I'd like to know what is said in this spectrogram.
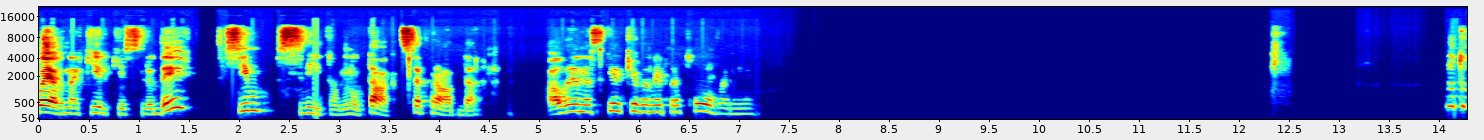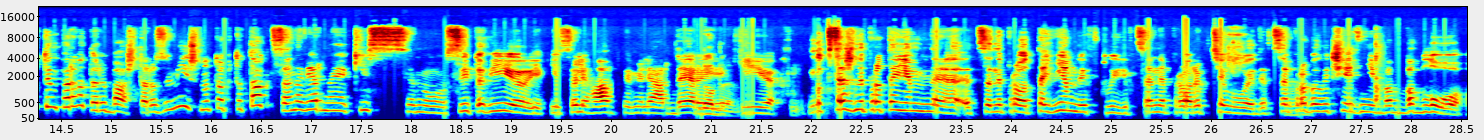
певна кількість людей всім світом. Ну так, це правда. Але наскільки вони приховані? Ну, тут імператори башта, розумієш? Ну, тобто, так, це, навірно, якісь ну, світові, якісь олігархи, мільярдери, Добре. які. Ну, це ж не про таємне, це не про таємний вплив, це не про рептилоїди, це про величезні бабло,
